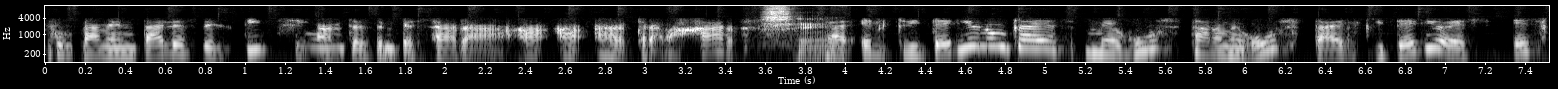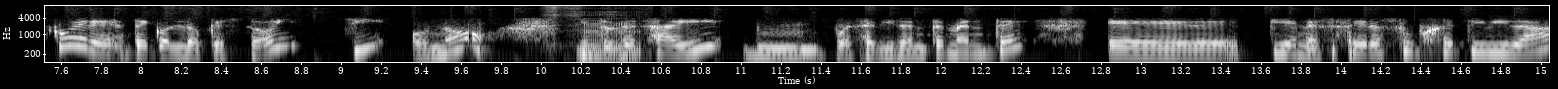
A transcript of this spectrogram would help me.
fundamentales del teaching antes de empezar a, trabajar. O sea, el criterio nunca es me gusta o no me gusta, el criterio es ¿es coherente con lo que soy? Sí o no. Entonces ahí, mm, pues evidentemente, eh, tienes cero subjetividad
